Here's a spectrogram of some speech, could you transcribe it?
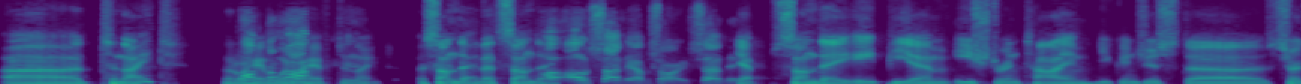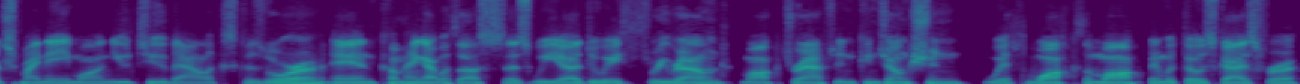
Uh, tonight. What do I have? What do I have tonight? Sunday. That's Sunday. Oh, oh, Sunday. I'm sorry, Sunday. Yep, Sunday, 8 p.m. Eastern time. You can just uh, search my name on YouTube, Alex Kozora, and come hang out with us as we uh, do a three round mock draft in conjunction with Walk the Mock. Been with those guys for a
